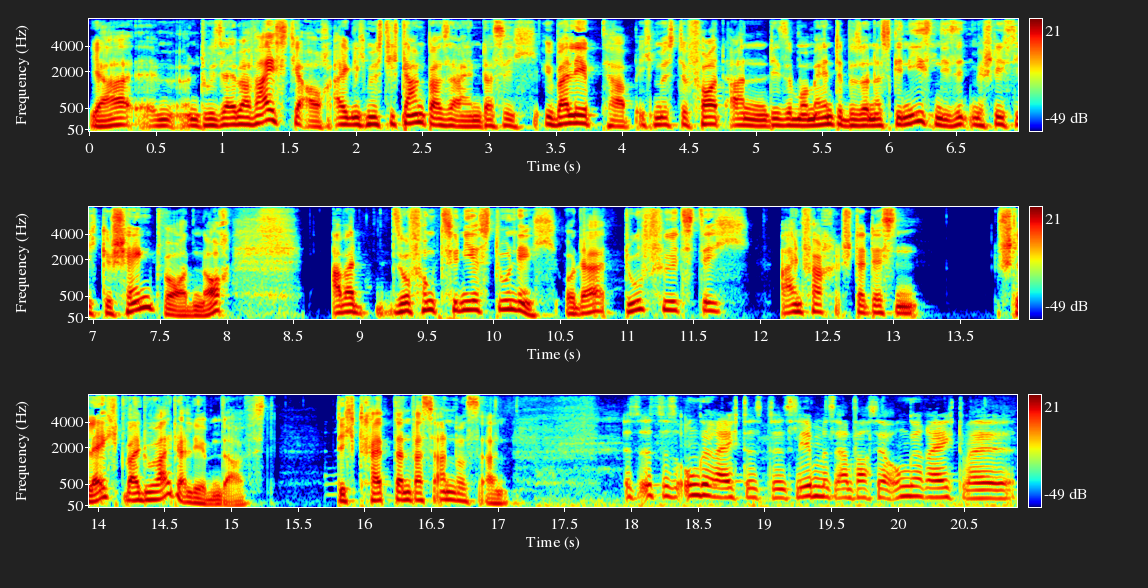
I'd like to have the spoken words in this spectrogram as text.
Ja, ähm, du selber weißt ja auch, eigentlich müsste ich dankbar sein, dass ich überlebt habe. Ich müsste fortan diese Momente besonders genießen. Die sind mir schließlich geschenkt worden noch. Aber so funktionierst du nicht, oder? Du fühlst dich einfach stattdessen schlecht, weil du weiterleben darfst. Dich treibt dann was anderes an es ist das Ungerechteste. Das Leben ist einfach sehr ungerecht, weil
